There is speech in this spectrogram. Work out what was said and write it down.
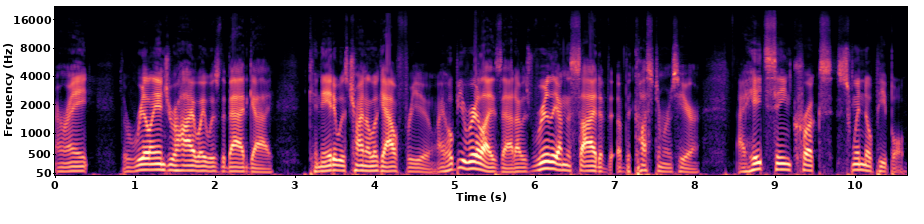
All right? The real Andrew Heighway was the bad guy. Kaneda was trying to look out for you. I hope you realize that. I was really on the side of the, of the customers here. I hate seeing crooks swindle people.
